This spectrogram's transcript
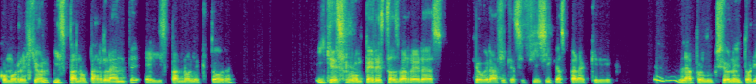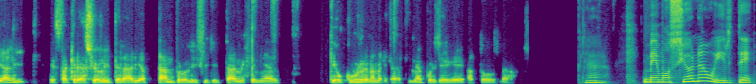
como región hispanoparlante e hispanolectora, y que es romper estas barreras geográficas y físicas para que la producción editorial y esta creación literaria tan prolífica y tan genial que ocurre en América Latina, pues llegue a todos lados. Claro. Me emociona oírte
